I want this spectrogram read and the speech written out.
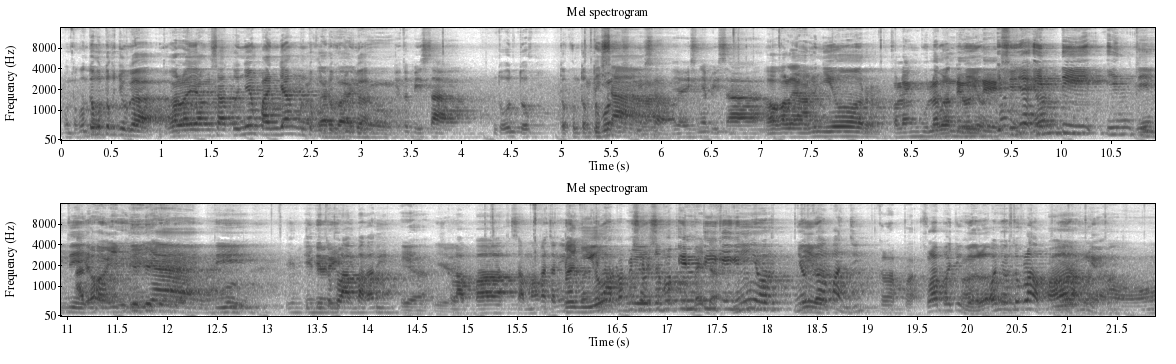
Untuk untuk untuk juga. Kalau yang satunya yang panjang untuk Bakar untuk juga. Itu pisang. Untuk untuk. Untuk untuk Untuk pisang. pisang. Ya isinya pisang. Oh, kalau yang anu nyur. Kalau yang bulat Bulat onde-onde. Isinya inti, inti. Inti. Oh, intinya. Inti. Inti Inti itu kelapa kan? Iya. Iya. Kelapa sama kacang Nah, hijau. nyur. Kenapa bisa Nyur disebut inti beda. kayak gitu? Nyur. Nyur itu Nyur. apa anjing? Kelapa. Kelapa juga loh. Oh, nyur itu kelapa. Iya. Oh.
